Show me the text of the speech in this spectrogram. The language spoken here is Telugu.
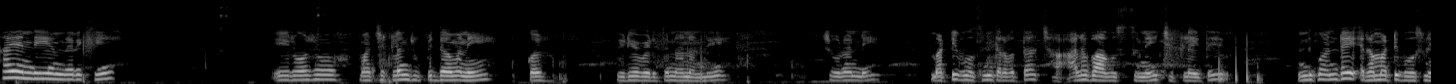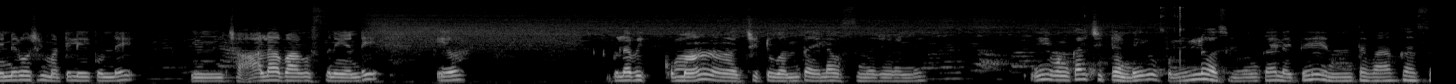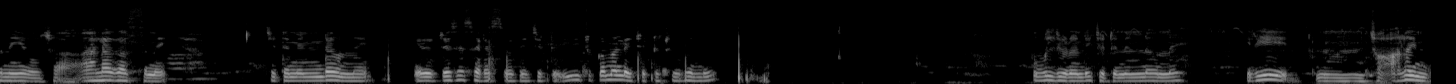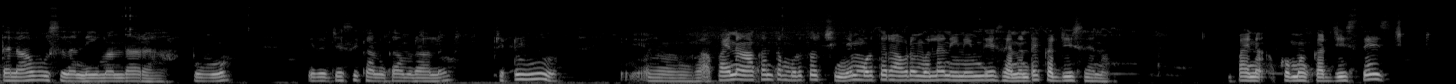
హాయ్ అండి అందరికీ. ఈరోజు మా చెట్లను చూపిద్దామని ఒక వీడియో పెడుతున్నానండి. చూడండి మట్టి పోసిన తర్వాత చాలా బాగా వస్తున్నాయి చెట్లు అయితే ఎందుకంటే ఎర్రమట్టి పోసిన ఎన్ని రోజులు మట్టి లేకుండే చాలా బాగా వస్తున్నాయి అండి ఇక గులాబీ కొమ్మ చెట్టు అంతా ఎలా వస్తుందో చూడండి. ఈ వంకాయ చెట్టు అండి ఫుల్ అసలు వంకాయలు అయితే ఎంత బాగా వస్తున్నాయో చాలా వస్తున్నాయి చెట్టు నిండా ఉన్నాయి. ఇది వచ్చేసి సరస్వతి చెట్టు. ఇది చుక్కమల్లె చెట్టు చూడండి. పువ్వులు చూడండి చెట్టు నిండా ఉన్నాయి. ఇది చాలా ఇంతలా పూస్తుందండి ఈ మందార పువ్వు. ఇది వచ్చేసి కనకాంబరాలు. చెట్టు పైన ఆకంత ముడత వచ్చింది. ముడత రావడం వల్ల నేనేం చేశానంటే కట్ చేశాను. పైన కొమ్మ కట్ చేస్తే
